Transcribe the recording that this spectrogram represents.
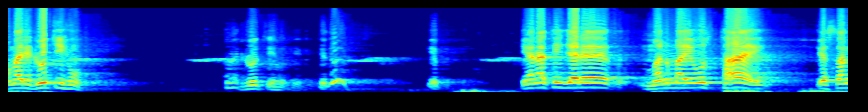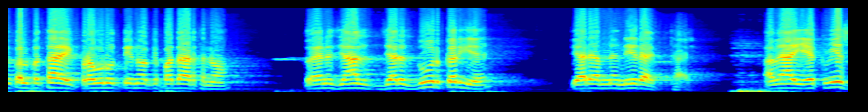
અમારી રુચિ શું રુચિ હું કીધું. કે એનાથી જયારે મનમાં એવું થાય કે સંકલ્પ થાય, પ્રવૃત્તિનો કે પદાર્થનો, તો એને જ્યાં જ્યારે દૂર કરીએ, ત્યારે અમને નિરાશ થાય. અમે આ એકવીસ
